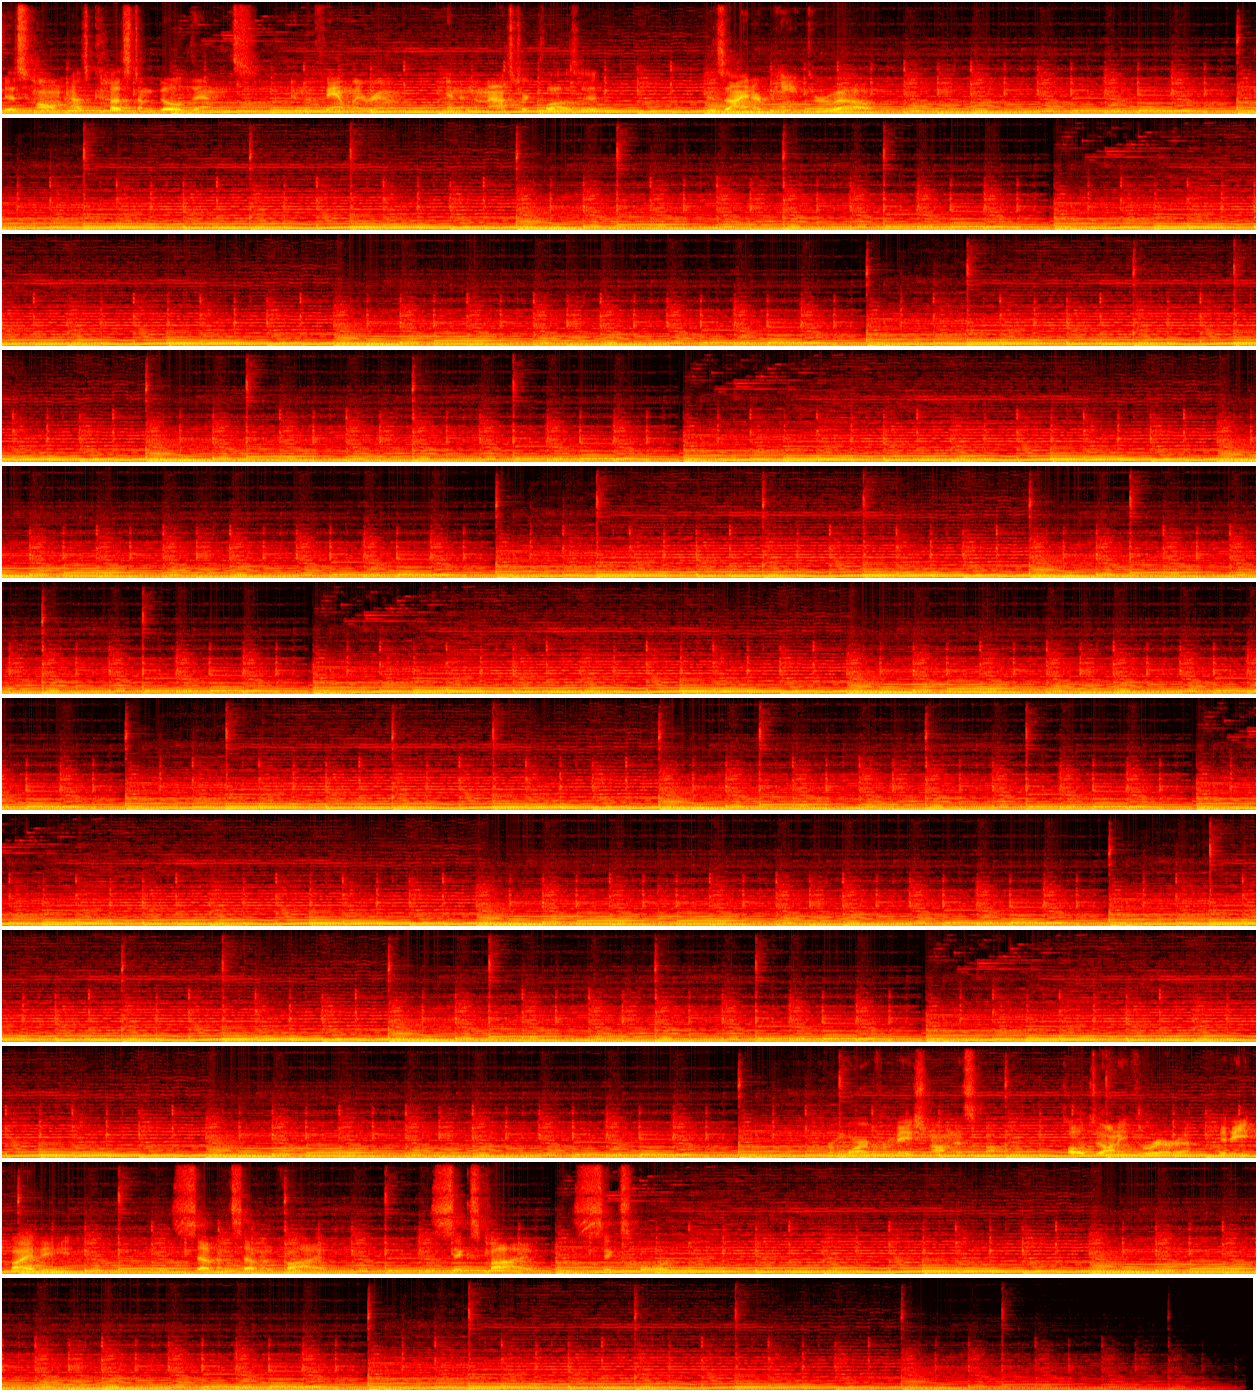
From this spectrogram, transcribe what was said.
This home has custom built-ins in the family room and in the master closet, designer paint throughout, more information on this phone, call Johnny Ferreira at 858 775 6564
